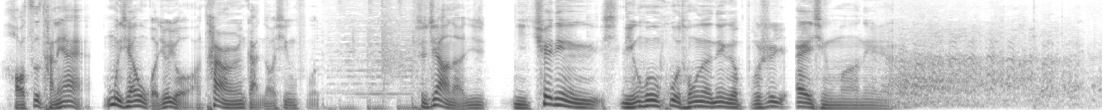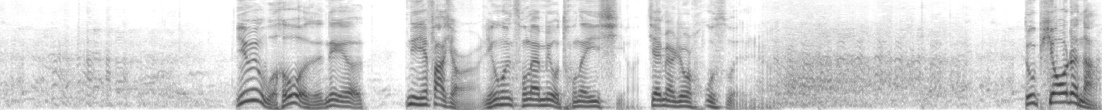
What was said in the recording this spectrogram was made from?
好似谈恋爱。目前我就有啊，太让人感到幸福了。是这样的，你你确定灵魂互通的那个不是爱情吗？那是，因为我和我的那个那些发小，灵魂从来没有通在一起啊，见面就是互损，都飘着呢，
